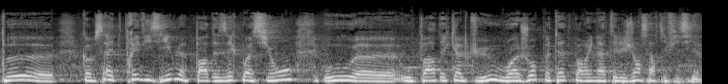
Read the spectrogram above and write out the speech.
peut, euh, comme ça, être prévisible par des équations ou, euh, ou par des calculs ou un jour peut-être par une intelligence artificielle.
